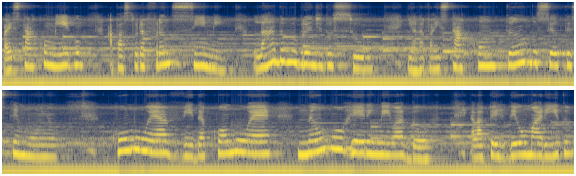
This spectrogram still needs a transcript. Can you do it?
Vai estar comigo a pastora Francine, lá do Rio Grande do Sul, e ela vai estar contando o seu testemunho como é a vida, como é não morrer em meio à dor. Ela perdeu o marido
